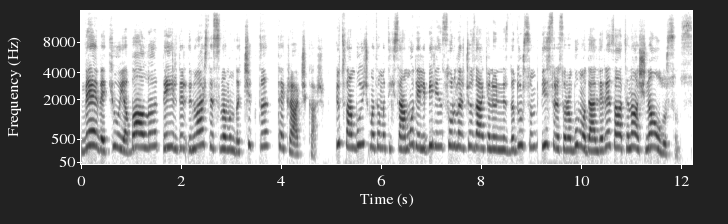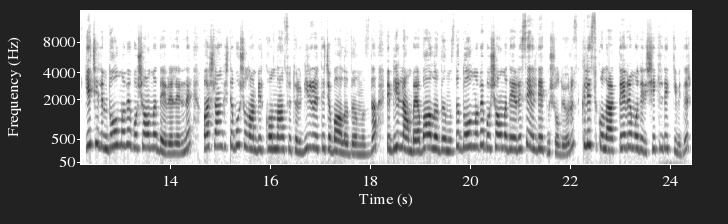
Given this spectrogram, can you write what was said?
V ve Q'ya bağlı değildir. Üniversite sınavında çıktı, tekrar çıkar. Lütfen bu üç matematiksel modeli bilin, soruları çözerken önünüzde dursun. Bir süre sonra bu modellere zaten aşina olursunuz. Geçelim dolma ve boşalma devrelerine. Başlangıçta boş olan bir kondansatörü bir üretece bağladığımızda ve bir lambaya bağladığımızda dolma ve boşalma devresi elde etmiş oluyoruz. Klasik olarak devre modeli şekildeki gibidir.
